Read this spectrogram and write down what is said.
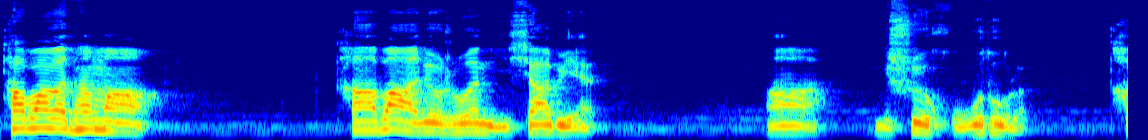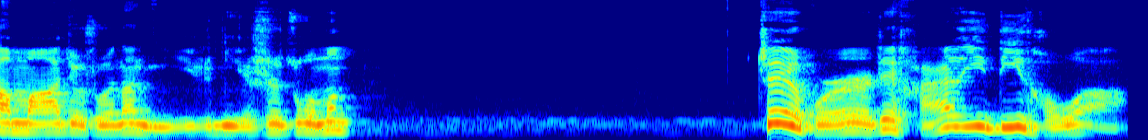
他爸跟他妈，他爸就说你瞎编，啊。你睡糊涂了，他妈就说：“那你你是做梦。”这会儿这孩子一低头啊，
